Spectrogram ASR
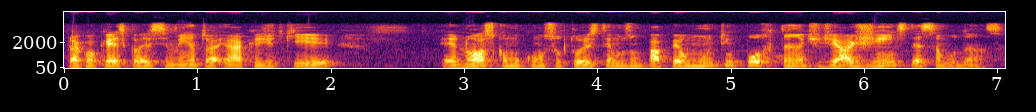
para qualquer esclarecimento. Eu acredito que é, nós, como consultores, temos um papel muito importante de agentes dessa mudança.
